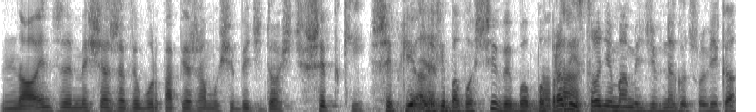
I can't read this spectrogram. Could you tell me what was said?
No więc y, myślę, że wybór papieża musi być dość szybki. Szybki, ale Nie. chyba właściwy, bo po No prawej tak. stronie mamy dziwnego człowieka,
